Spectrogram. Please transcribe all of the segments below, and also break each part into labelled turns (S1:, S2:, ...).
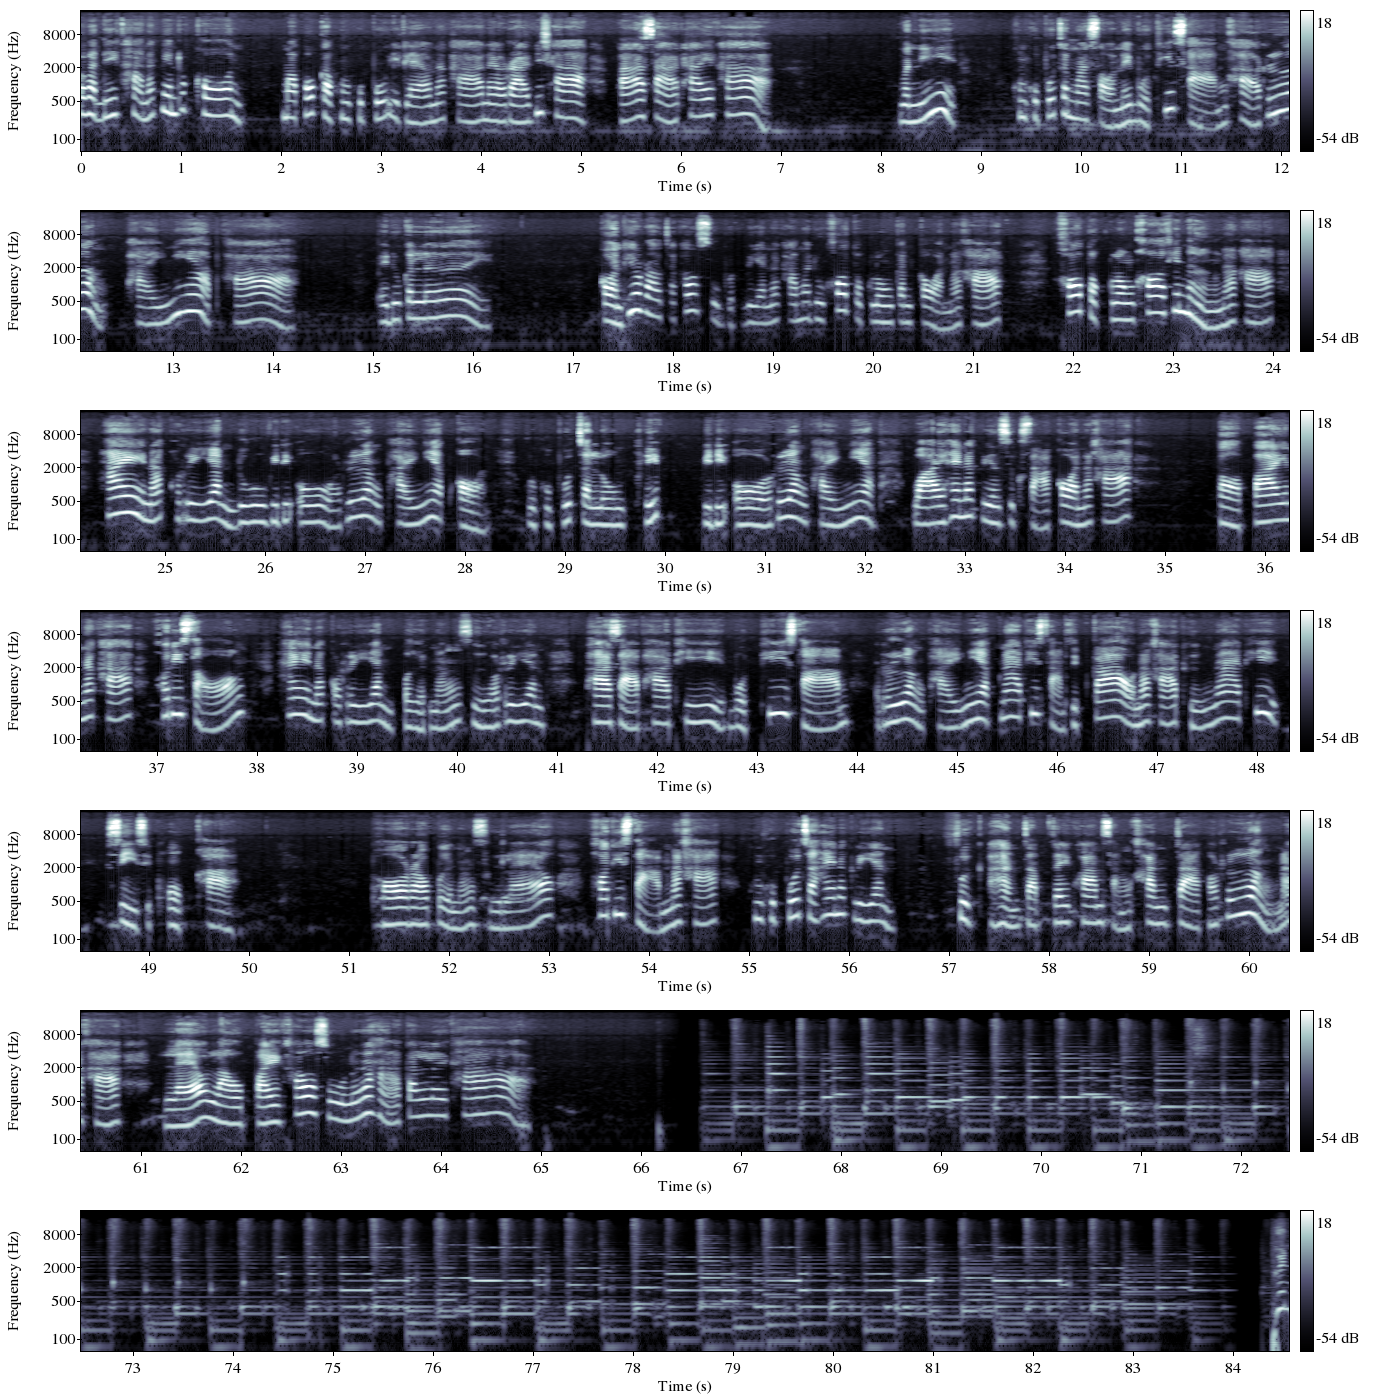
S1: สวัสดีค่ะนักเรียนทุกคน มาพบกับคุณครูปุ๊อีกแล้วนะคะ ในรายวิชาภาษาไทยค่ะ วันนี้คุณครูปุ๊จะมาสอนในบทที่ 3 ค่ะเรื่องภัยเงียบค่ะ ไปดูกันเลย ก่อนที่เราจะเข้าสู่บทเรียนนะคะ มาดูข้อตกลงกันก่อนนะคะ ข้อตกลงข้อที่หนึ่งนะคะ ให้นักเรียนดูวิดีโอเรื่องภัยเงียบก่อน คุณครูพุทธจะลงคลิปวิดีโอเรื่องภัยเงียบ ไว้ให้นักเรียนศึกษาก่อนนะคะ ต่อไปนะคะ ข้อที่สองให้นักเรียนเปิดหนังสือเรียน ภาษาพาทีบทที่สามเรื่องภัยเงียบหน้าที่ 39 นะคะ ถึงหน้าที่ 46 ค่ะ พอเราเปิดหนังสือแล้ว ข้อที่3นะคะ คุณครูปุ๊จะให้นักเรียน ฝึกอ่านจับใจความสำคัญจากเรื่องนะคะ แล้วเราไปเข้าสู่เนื้อหากันเลยค่ะ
